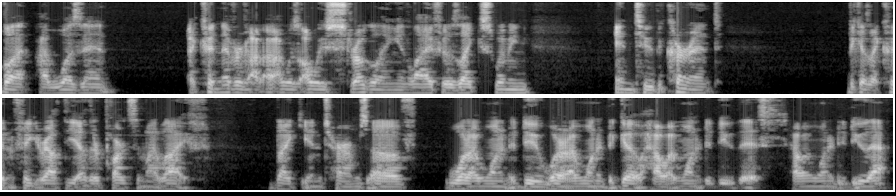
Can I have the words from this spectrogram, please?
But I wasn't, I could never, I, I was always struggling in life. It was like swimming into the current because I couldn't figure out the other parts of my life, like in terms of what I wanted to do, where I wanted to go, how I wanted to do this, how I wanted to do that.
